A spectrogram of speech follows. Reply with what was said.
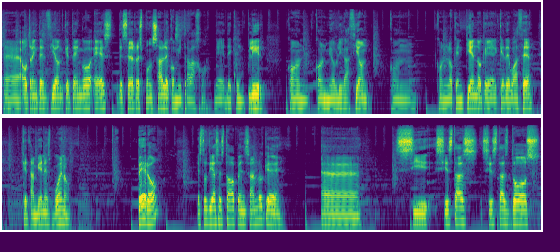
Eh, otra intención que tengo es de ser responsable con mi trabajo, de, cumplir con, con mi obligación, con, con lo que entiendo que, debo hacer, que también es bueno. Pero estos días he estado pensando que eh, si, si, estas, si estas dos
